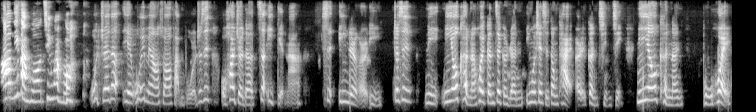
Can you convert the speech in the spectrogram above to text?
啊，你反驳，请反驳。我觉得也我也没有说要反驳，就是我会觉得这一点啊是因人而异，就是你你有可能会跟这个人因为现实动态而更亲近，你也有可能不会，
